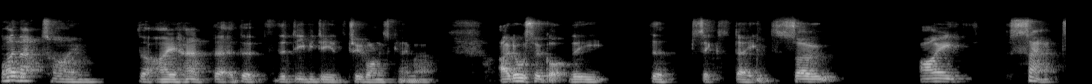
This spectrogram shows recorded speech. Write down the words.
by that time that I had the the, the DVD, the two volumes came out. I'd also got the the six dates. So I sat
